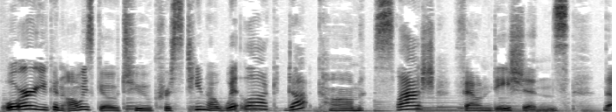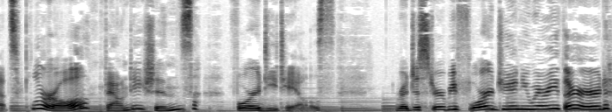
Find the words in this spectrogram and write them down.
or you can always go to christinawhitlock.com slash foundations. That's plural, foundations, for details. Register before January 3rd.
